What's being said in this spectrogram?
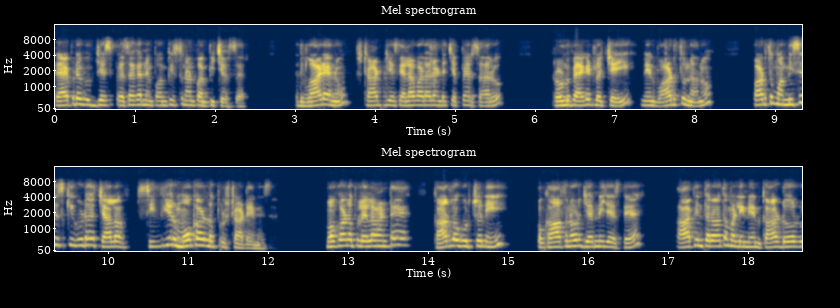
ర్యాపిడో బుక్ చేసి ప్రసాద్ గారు నేను పంపిస్తున్నాను పంపించారు సార్. అది వాడాను స్టార్ట్ చేసి ఎలా వాడాలంటే చెప్పారు సారు. రెండు ప్యాకెట్లు వచ్చాయి నేను వాడుతున్నాను. వాడుతూ మా మిస్సెస్కి కూడా చాలా సివియర్ మోకాళ్ళ నొప్పులు స్టార్ట్ అయినాయి సార్. మోకాళ్ళ నొప్పులు ఎలా అంటే కార్లో కూర్చొని ఒక హాఫ్ అన్ అవర్ జర్నీ చేస్తే ఆపిన తర్వాత మళ్ళీ నేను కార్ డోర్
